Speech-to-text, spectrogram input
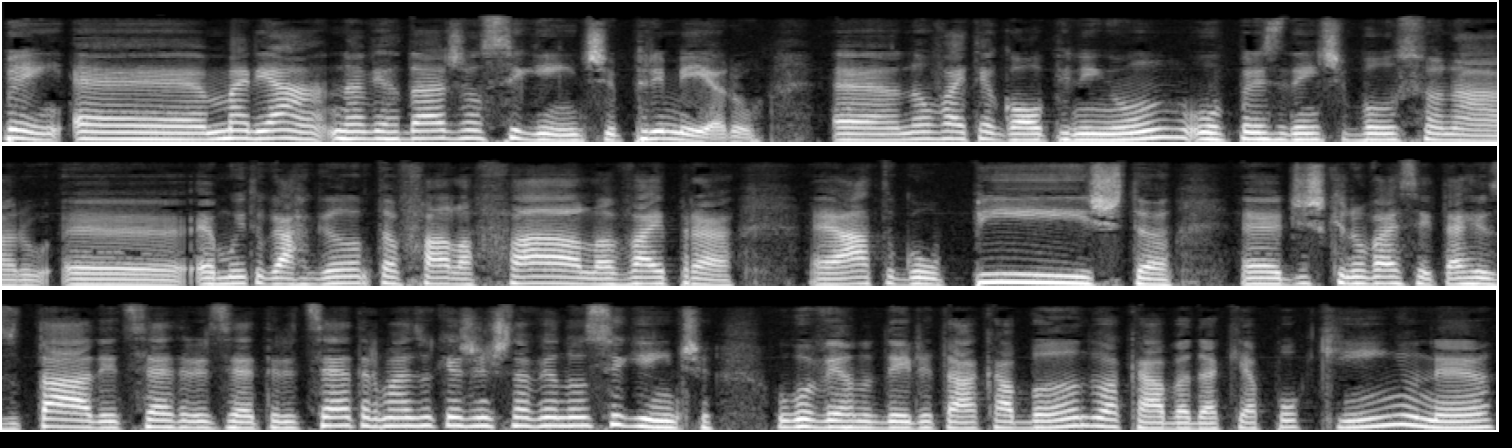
Bem, é, Maria, na verdade é o seguinte: primeiro, é, não vai ter golpe nenhum. O presidente Bolsonaro é, é muito garganta, fala, fala, vai para é, ato golpista, é, diz que não vai aceitar resultado, etc, etc, etc. Mas o que a gente está vendo é o seguinte: o governo dele está acabando, acaba daqui a pouquinho, né?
